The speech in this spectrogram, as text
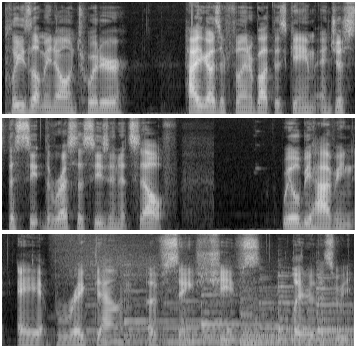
Please let me know on Twitter how you guys are feeling about this game and just the se- the rest of the season itself. We'll be having a breakdown of Saints Chiefs later this week.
